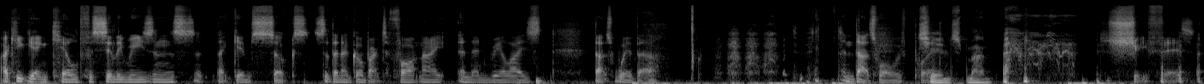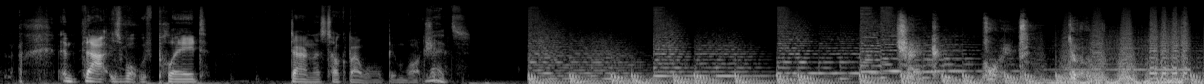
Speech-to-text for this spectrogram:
I keep getting killed for silly reasons. That game sucks. So then I go back to Fortnite and then realize that's way better. And that's what we've played. Changed man. Shitty face. and that is what we've played. Darren, let's talk about what we've been watching. Let's. Checkpoint done.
